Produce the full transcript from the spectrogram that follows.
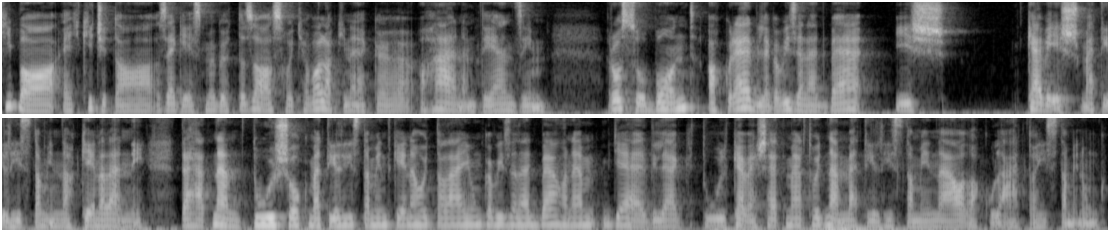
hiba egy kicsit az egész mögött az az, hogyha valakinek a HNMT enzim rosszul bont, akkor elvileg a vizeletbe is kevés metilhisztaminnak kéne lenni. Tehát nem túl sok metilhisztamint kéne, hogy találjunk a vizeletbe, hanem ugye elvileg túl keveset, mert hogy nem metilhisztaminnál alakul át a hisztaminunk.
